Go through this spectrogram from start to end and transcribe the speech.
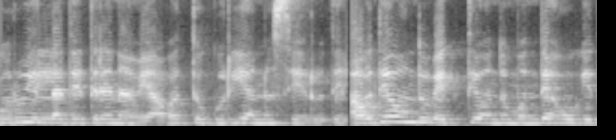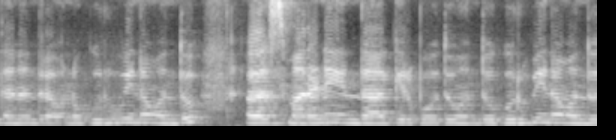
ಗುರು ಇಲ್ಲದಿದ್ದರೆ ನಾವು ಯಾವತ್ತೂ ಗುರಿಯನ್ನು ಸೇರುವುದಿಲ್ಲ. ಯಾವುದೇ ಒಂದು ವ್ಯಕ್ತಿ ಒಂದು ಮುಂದೆ ಹೋಗಿದ್ದಾನಂದ್ರೆ ಅವನು ಗುರುವಿನ ಒಂದು ಸ್ಮರಣೆಯಿಂದ ಆಗಿರ್ಬೋದು, ಒಂದು ಗುರುವಿನ ಒಂದು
